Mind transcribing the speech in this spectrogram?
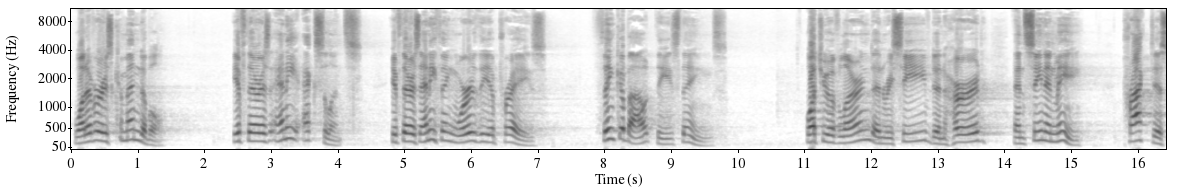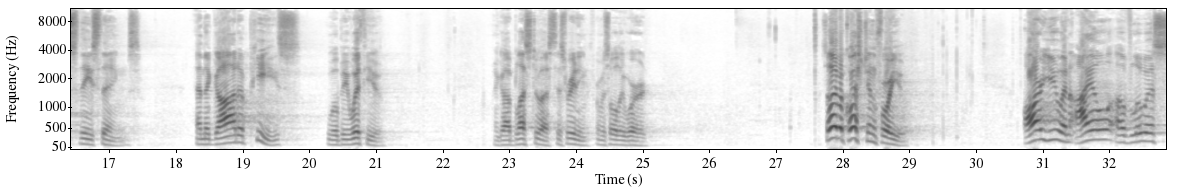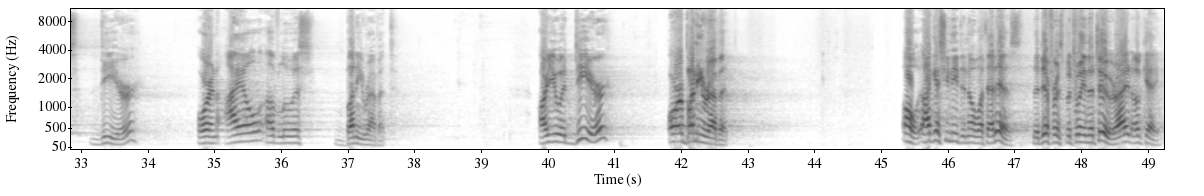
whatever is commendable, if there is any excellence, if there is anything worthy of praise, think about these things. What you have learned and received and heard and seen in me Practice these things, and the God of peace will be with you. May God bless to us this reading from His holy word. So, I have a question for you. Are you an Isle of Lewis deer or an Isle of Lewis bunny rabbit? Are you a deer or a bunny rabbit? Oh, I guess you need to know what that is the difference between the two, right? Okay.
